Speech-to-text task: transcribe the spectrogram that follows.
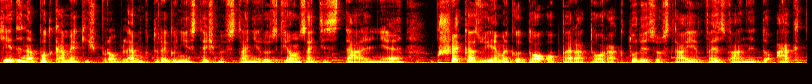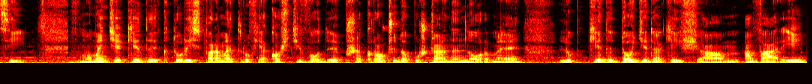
Kiedy napotkamy jakiś problem, którego nie jesteśmy w stanie rozwiązać zdalnie, przekazujemy go do operatora, który zostaje wezwany do akcji. W momencie, kiedy któryś z parametrów jakości wody przekroczy dopuszczalne normy lub kiedy dojdzie do jakiejś um, awarii,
